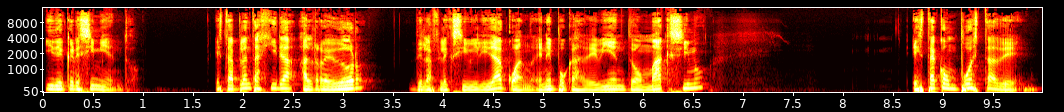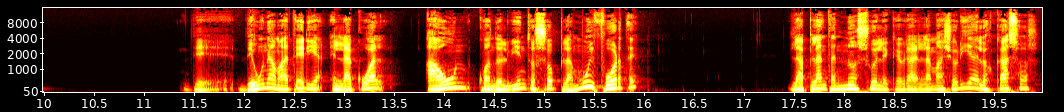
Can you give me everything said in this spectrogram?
y de crecimiento. Esta planta gira alrededor de la flexibilidad cuando en épocas de viento máximo está compuesta de, de, una materia en la cual, aun cuando el viento sopla muy fuerte, la planta no suele quebrar. En la mayoría de los casos,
